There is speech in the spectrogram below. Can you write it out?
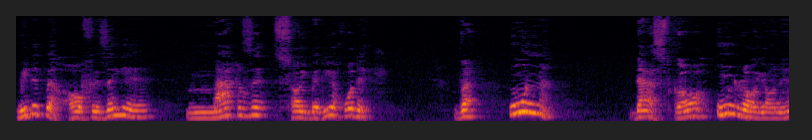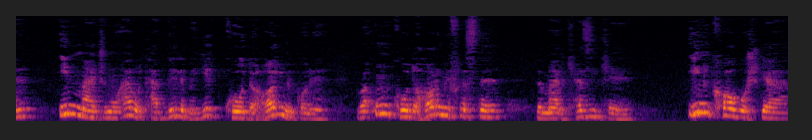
میده به حافظه مغز سایبری خودش. و اون دستگاه اون رایانه این مجموعه رو تبدیل به یک کده هایی می‌کنه و اون کده ها رو میفرسته به مرکزی که این کاوشگر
